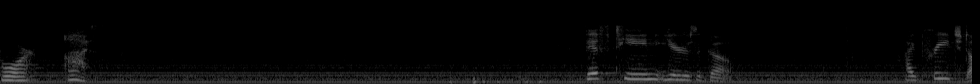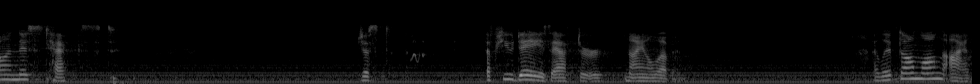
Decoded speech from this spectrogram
for us. Fifteen years ago, I preached on this text just a few days after 9 11. I lived on Long Island.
